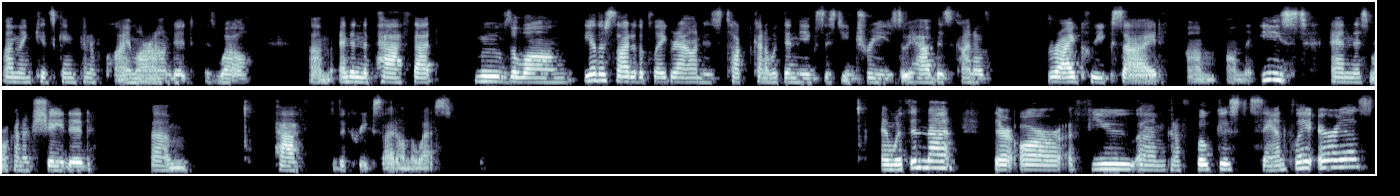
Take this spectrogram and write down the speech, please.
Um, and kids can kind of climb around it as well. Um, and then the path that moves along the other side of the playground is tucked kind of within the existing trees. So we have this kind of dry creek side um, on the east and this more kind of shaded um, path to the creek side on the west. And within that, there are a few um, kind of focused sand play areas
